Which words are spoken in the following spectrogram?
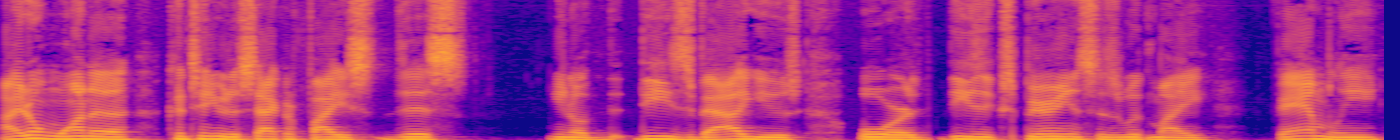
I don't want to continue to sacrifice this, you know, th- these values or these experiences with my family.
